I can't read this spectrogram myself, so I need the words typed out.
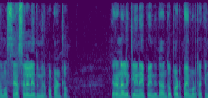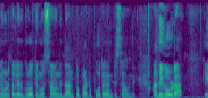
సమస్య అసలే లేదు మిరప పంటలో. ఎర్రనల్లి క్లీన్ అయిపోయింది దాంతోపాటు పై ముడత కింది ముడత లేదు గ్రోతింగ్ వస్తూ ఉంది దాంతోపాటు పూత కనిపిస్తూ ఉంది. అది కూడా ఈ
